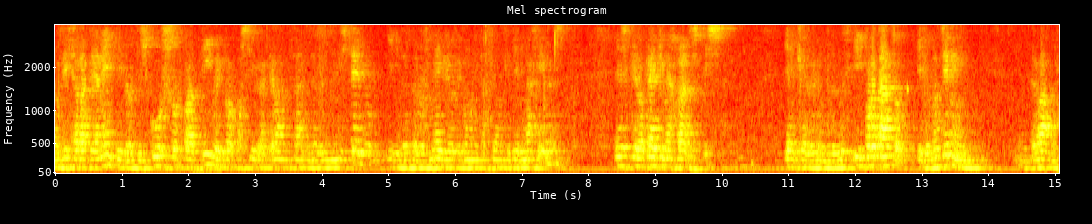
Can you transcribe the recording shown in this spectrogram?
nos dice rápidamente, y los discursos por activa y por que lanzan desde el Ministerio y desde los medios de comunicación que tienen afines, es que lo que hay que mejorar es PISA. Y hay que reducir. Y por lo tanto, ellos no tienen, pero vamos,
